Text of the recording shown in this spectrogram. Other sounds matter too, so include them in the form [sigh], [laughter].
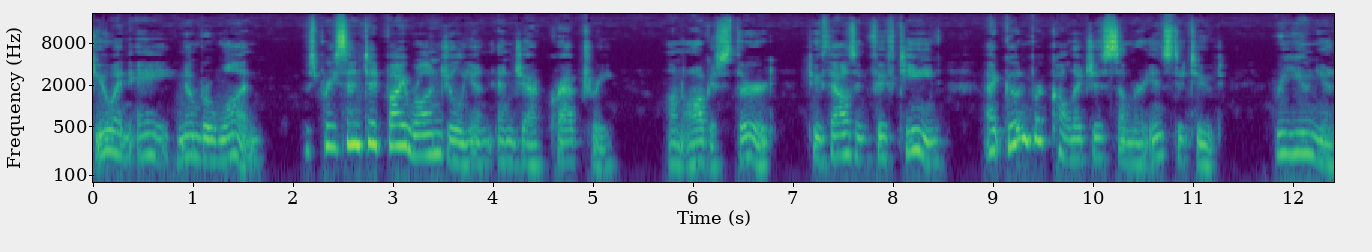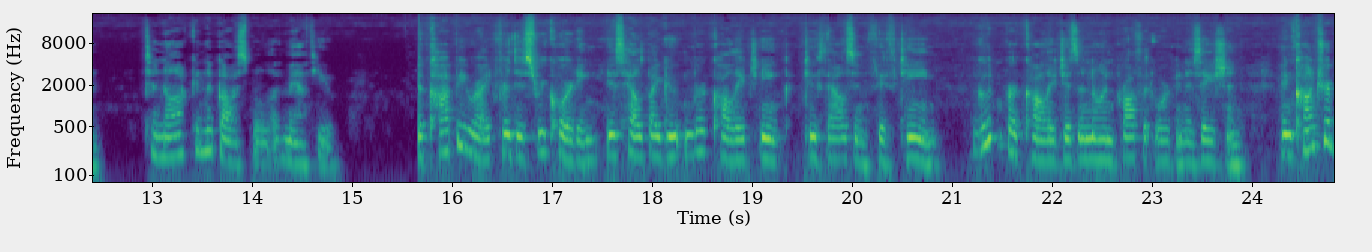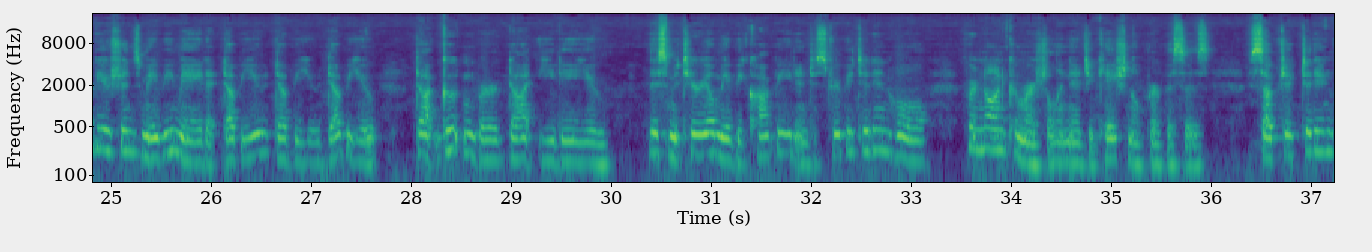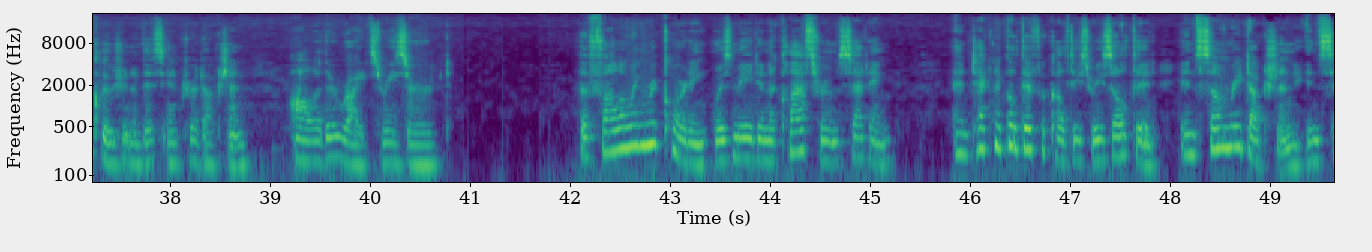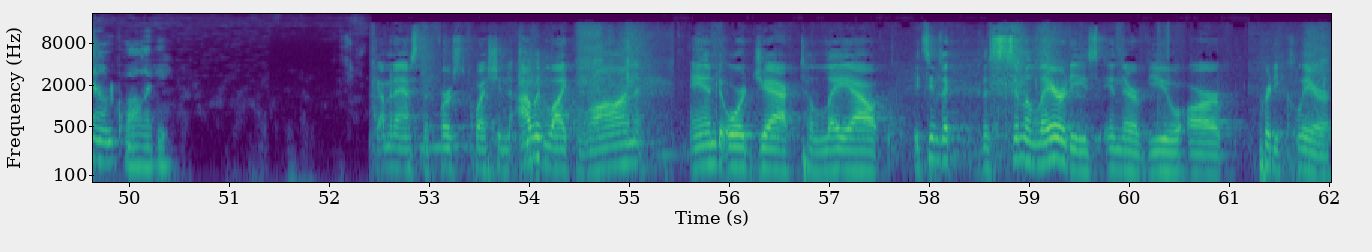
Q&A number 1 was presented by Ron Julian and Jack Crabtree on August 3, 2015 at Gutenberg College's Summer Institute Reunion Tanakh and the Gospel of Matthew. The copyright for this recording is held by Gutenberg College Inc. 2015. Gutenberg College is a nonprofit organization, and contributions may be made at www.gutenberg.edu. This material may be copied and distributed in whole for non-commercial and educational purposes, subject to the inclusion of this introduction. All other rights reserved. The following recording was made in a classroom setting, and technical difficulties resulted in some reduction in sound quality. I'm going to ask the first question. I would like Ron and or Jack to lay out. It seems like the similarities in their view are pretty clear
